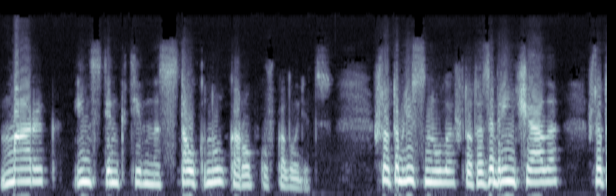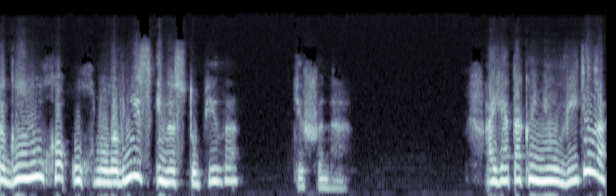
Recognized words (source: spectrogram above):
Марек инстинктивно столкнул коробку в колодец. Что-то блеснуло, что-то забринчало, что-то глухо ухнуло вниз, и наступила тишина. — А я так и не увидела,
